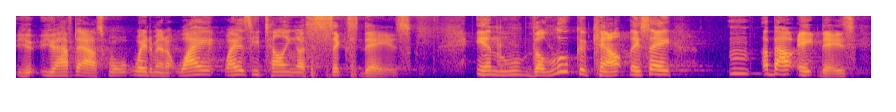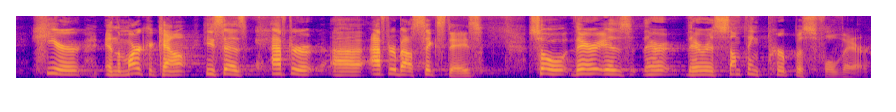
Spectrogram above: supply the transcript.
you, you have to ask, well, wait a minute, why, why is he telling us six days? In the Luke account, they say mm, about eight days. Here in the Mark account, he says after, uh, after about six days. So there is, there, there is something purposeful there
